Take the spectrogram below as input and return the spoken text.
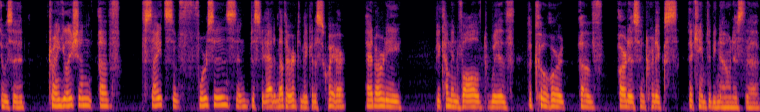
it was a triangulation of sites, of forces, and just to add another to make it a square, I had already become involved with a cohort of artists and critics that came to be known as the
